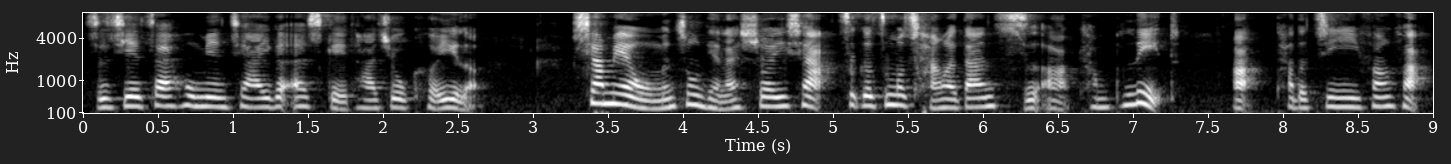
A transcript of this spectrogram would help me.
直接在后面加一个 s 给它就可以了。下面我们重点来说一下这个这么长的单词啊，complete 啊，它的记忆方法。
